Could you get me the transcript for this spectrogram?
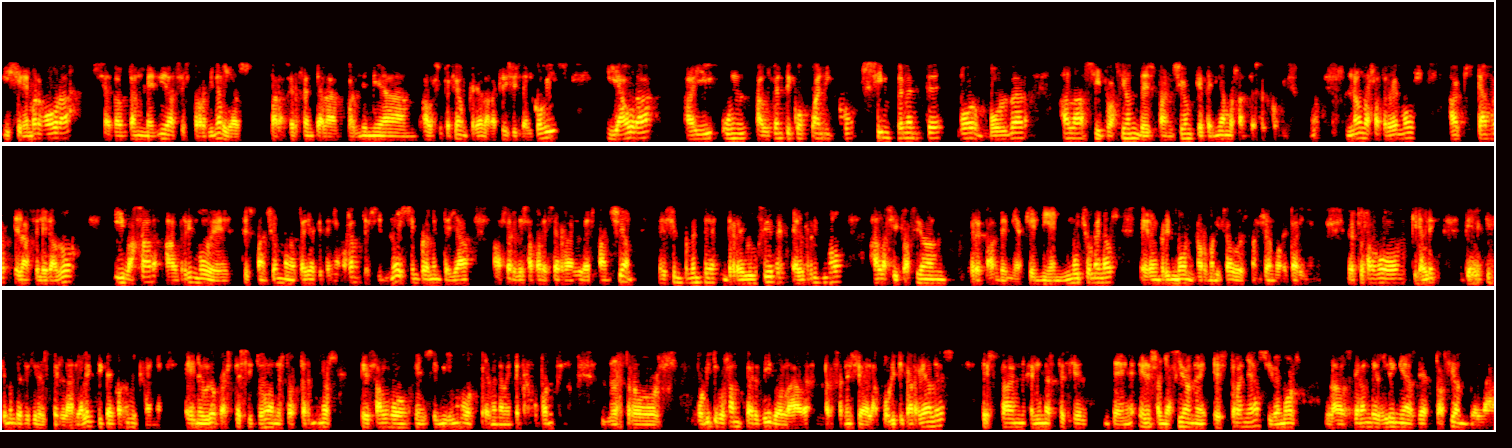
Y sin embargo ahora se adoptan medidas extraordinarias para hacer frente a la pandemia, a la situación creada, a la crisis del COVID, y ahora hay un auténtico pánico simplemente por volver a la situación de expansión que teníamos antes del COVID. No, no nos atrevemos a quitar el acelerador y bajar al ritmo de, expansión monetaria que teníamos antes. No es simplemente ya hacer desaparecer la expansión, es simplemente reducir el ritmo a la situación prepandemia, que ni en mucho menos era un ritmo normalizado de expansión monetaria. Esto es algo que dialécticamente, es decir, que la dialéctica económica en, Europa esté situada en estos términos es algo en sí mismo tremendamente preocupante. Nuestros políticos han perdido la referencia de las políticas reales, están en una especie de ensoñación extraña. Si vemos las grandes líneas de actuación de la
